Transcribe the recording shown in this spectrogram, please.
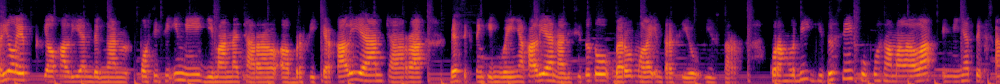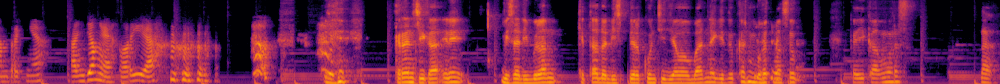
relate skill kalian dengan posisi ini gimana cara uh, berpikir kalian cara basic thinking way-nya kalian. Nah di situ tuh baru mulai interview user. Kurang lebih gitu sih kuku sama Lala ininya tips and triknya panjang ya sorry ya. Keren sih kak. Ini bisa dibilang kita udah di spill kunci jawabannya gitu kan buat masuk ke e-commerce. Nah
